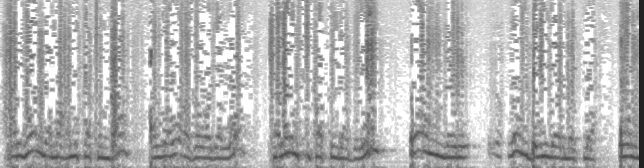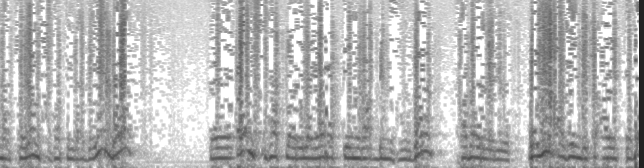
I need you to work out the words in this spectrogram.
hayvan ve mahlukatında Allahu Azze ve Celle kelam sıfatıyla değil, on, veri, on beyi vermekle olma kelam sıfatıyla değil de e, on sıfatlarıyla yarattığını Rabbimiz burada haber veriyor. Ve yine az önceki ayette de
